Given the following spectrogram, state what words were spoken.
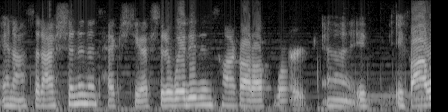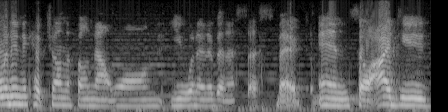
And I said, I shouldn't have texted you. I should have waited until I got off work. Uh, if, if I wouldn't have kept you on the phone that long, you wouldn't have been a suspect. And so I do,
